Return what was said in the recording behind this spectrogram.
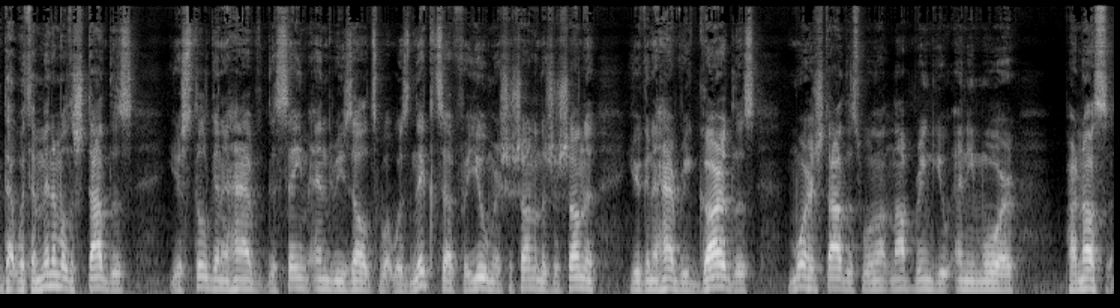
that with a minimal hishtadlis, you're still going to have the same end results. What was nikza for you, Mer Shoshana, the Shoshana, you're going to have regardless more hishtadlis will not, not bring you any more parnasa.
